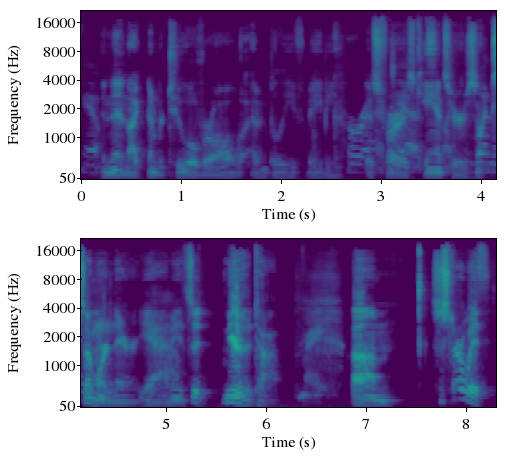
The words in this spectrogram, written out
Yeah. And then like number two overall, I believe, maybe. Correct. As far yeah, as cancer, like somewhere in there. Yeah. yeah. I mean, it's a, near the top. Right. Um, so start with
